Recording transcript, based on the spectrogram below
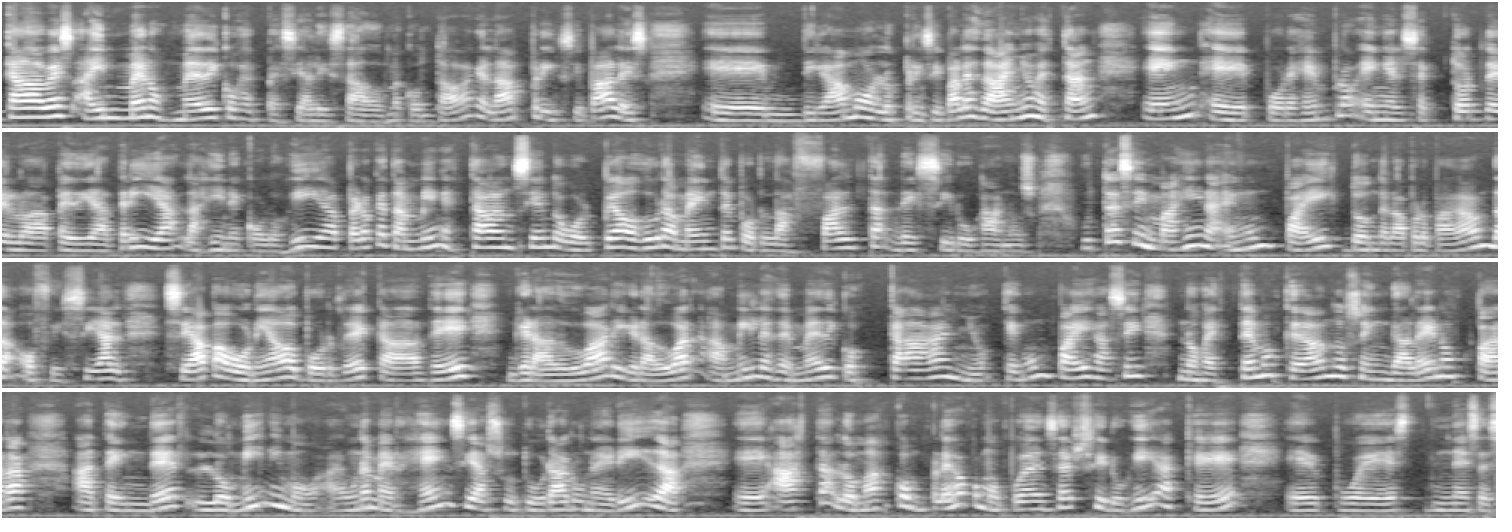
cada vez hay menos médicos especializados. Me contaba que las principales, eh, digamos, los principales daños están en, eh, por ejemplo, en el sector de la pediatría, la ginecología, pero que también estaban siendo golpeados duramente por la falta de cirujanos. Usted se imagina en un país donde la propaganda oficial se ha pavoneado por décadas de graduar y graduar a miles de médicos cada año, que en un país así nos estemos quedando sin galenos para atender lo mínimo a una emergencia, suturar una herida, eh, hasta lo más complejo como pueden ser cirugías que eh, pues necesitan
